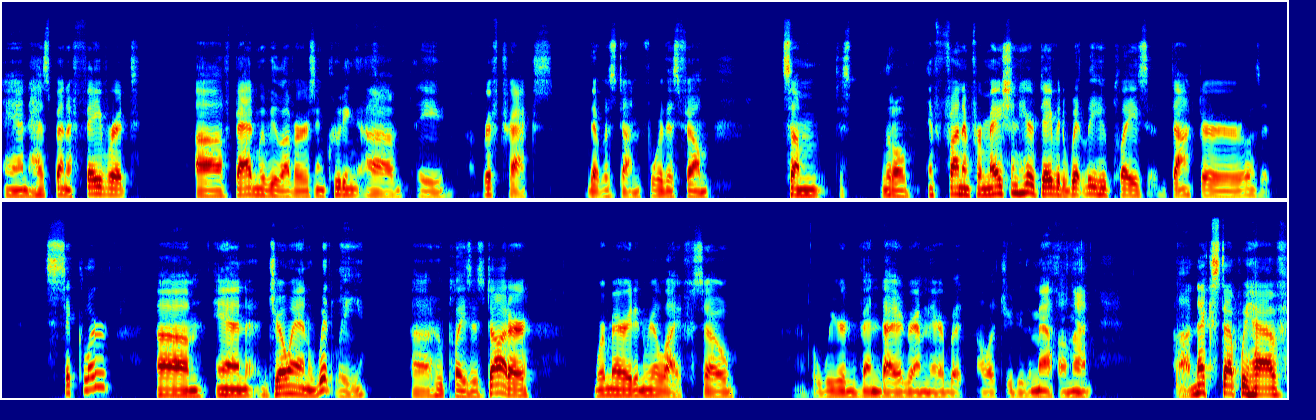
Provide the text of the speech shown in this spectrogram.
and has been a favorite of bad movie lovers, including uh, a tracks that was done for this film. Some just little fun information here. David Whitley, who plays Dr. What was it? Sickler, um, and Joanne Whitley, uh, who plays his daughter, were married in real life. So a weird Venn diagram there, but I'll let you do the math on that. Uh, next up, we have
